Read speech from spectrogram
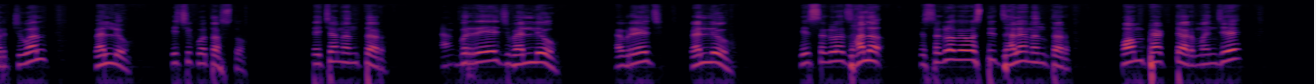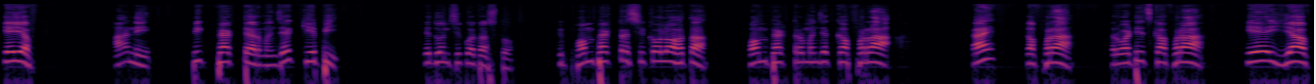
व्हर्च्युअल व्हॅल्यू हे शिकवत असतो. त्याच्यानंतर ॲव्हरेज व्हॅल्यू ॲव्हरेज व्हॅल्यू हे सगळं झालं. हे सगळं व्यवस्थित झाल्यानंतर फॉर्म फॅक्टर म्हणजे के एफ आणि पिक फॅक्टर म्हणजे के पी हे दोन शिकवत असतो. मी फॉर्म फॅक्टर शिकवला होता. फॉर्म फॅक्टर म्हणजे कफरा. काय? कफरा. तर व्हॉट इज कफरा? K F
